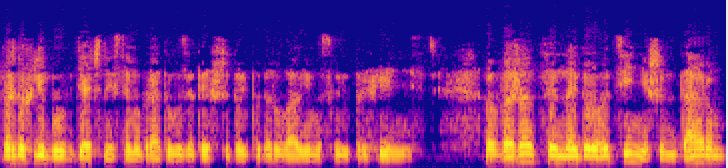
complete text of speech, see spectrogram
Твердохліб був вдячний Семибратову за те, що той подарував йому свою прихильність, вважав це найдорогоціннішим даром.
